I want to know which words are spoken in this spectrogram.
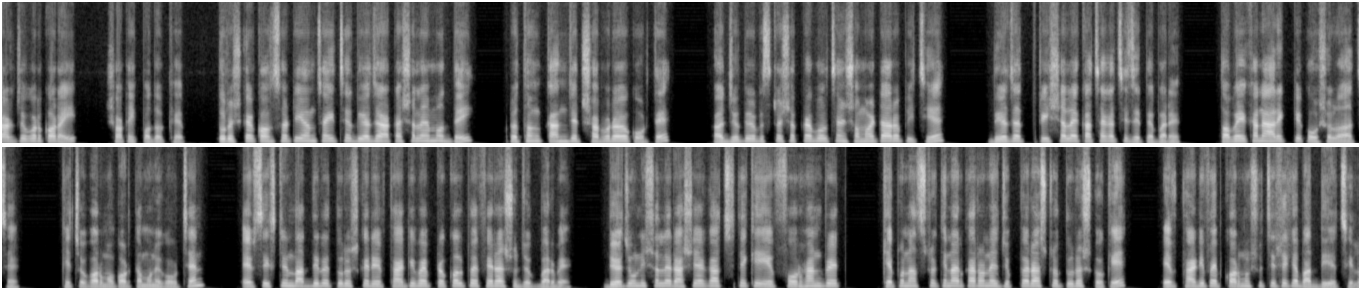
কার্যকর করাই সঠিক পদক্ষেপ। তুরস্কের কনসোর্টিয়াম চাইছে দুই হাজার আঠাশ সালের মধ্যেই প্রথম কানজেট সরবরাহ করতে। আর যদিও বিশ্লেষকরা বলছেন সময়টা আরও পিছিয়ে, দুই সালে কাছাকাছি যেতে পারে। তবে এখানে আরেকটি কৌশলও আছে। কিছু কর্মকর্তা মনে করছেন এফ সিক্সটিন বাদ দিলে তুরস্কের এফ থার্টি ফাইভ প্রকল্পে ফেরার সুযোগ বাড়বে। দুই হাজার উনিশ সালে রাশিয়া কাছ থেকে এফ ফোর হান্ড্রেড ক্ষেপণাস্ত্র কেনার কারণে যুক্তরাষ্ট্র তুরস্ককে এফ থার্টি ফাইভ কর্মসূচি থেকে বাদ দিয়েছিল।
